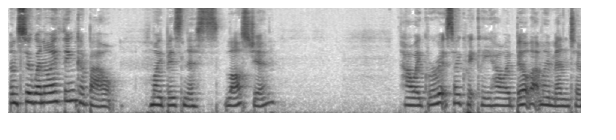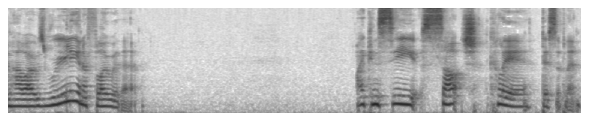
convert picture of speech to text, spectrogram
And so when I think about my business last year, how I grew it so quickly, how I built that momentum, how I was really in a flow with it. I can see such clear discipline.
